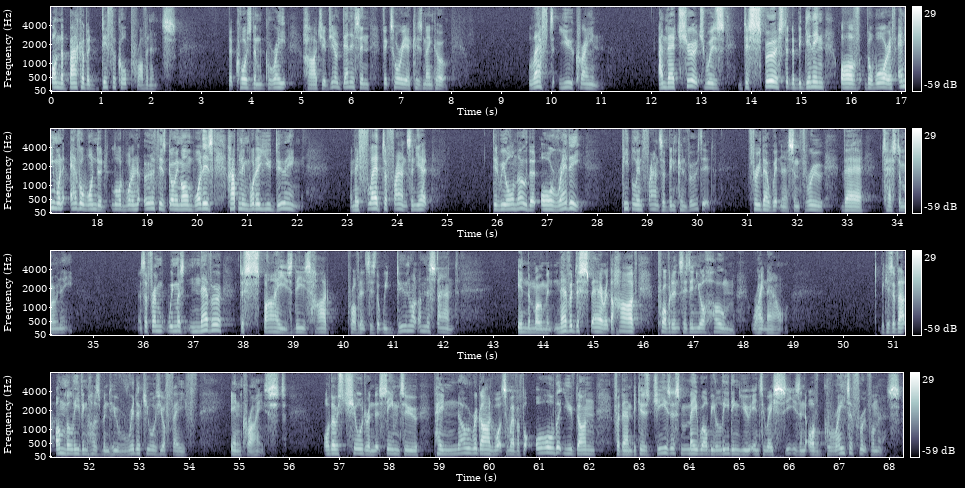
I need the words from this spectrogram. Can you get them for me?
on the back of a difficult providence that caused them great hardship. Do you know Dennis and Victoria Kuzmenko? Left Ukraine. And their church was dispersed at the beginning of the war. If anyone ever wondered, Lord, what on earth is going on? What is happening? What are you doing? And they fled to France. And yet, did we all know that already people in France have been converted through their witness and through their testimony? And so, friend, we must never despise these hard providences that we do not understand in the moment. Never despair at the hard providences in your home right now. Because of that unbelieving husband who ridicules your faith in Christ. Or those children that seem to pay no regard whatsoever for all that you've done for them because Jesus may well be leading you into a season of greater fruitfulness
